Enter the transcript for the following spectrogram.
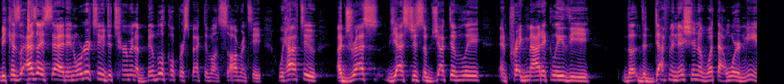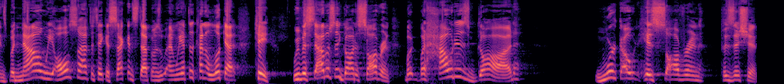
Because, as I said, in order to determine a biblical perspective on sovereignty, we have to address, yes, just objectively and pragmatically the, the, the definition of what that word means. But now we also have to take a second step and we have to kind of look at okay, we've established that God is sovereign, but, but how does God work out his sovereign position?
